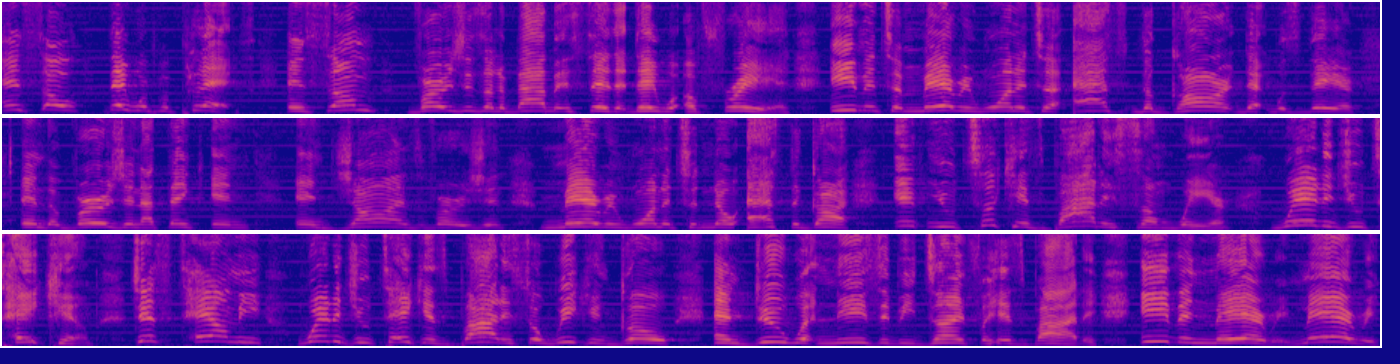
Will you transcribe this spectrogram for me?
And so they were perplexed. In some versions of the Bible, it said that they were afraid. Even to Mary wanted to ask the guard that was there in the version, I think in in John's version, Mary wanted to know, ask the guard, if you took his body somewhere, where did you take him? Just tell me, where did you take his body so we can go and do what needs to be done for his body? Even Mary, Mary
